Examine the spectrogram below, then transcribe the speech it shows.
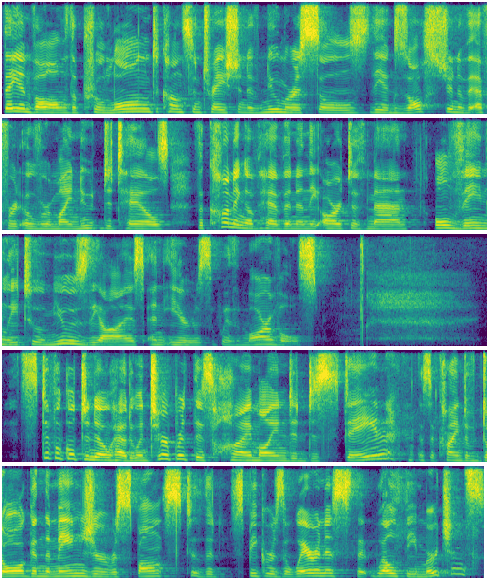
they involve the prolonged concentration of numerous souls, the exhaustion of effort over minute details, the cunning of heaven and the art of man, all vainly to amuse the eyes and ears with marvels. It's difficult to know how to interpret this high-minded disdain as a kind of dog in the manger response to the speaker's awareness that wealthy merchants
